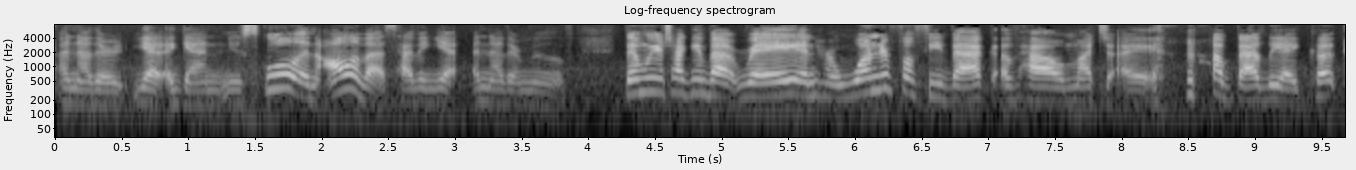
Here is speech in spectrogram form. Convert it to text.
another, yet again, new school and all of us having yet another move. Then we were talking about Ray and her wonderful feedback of how much I, how badly I cook.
